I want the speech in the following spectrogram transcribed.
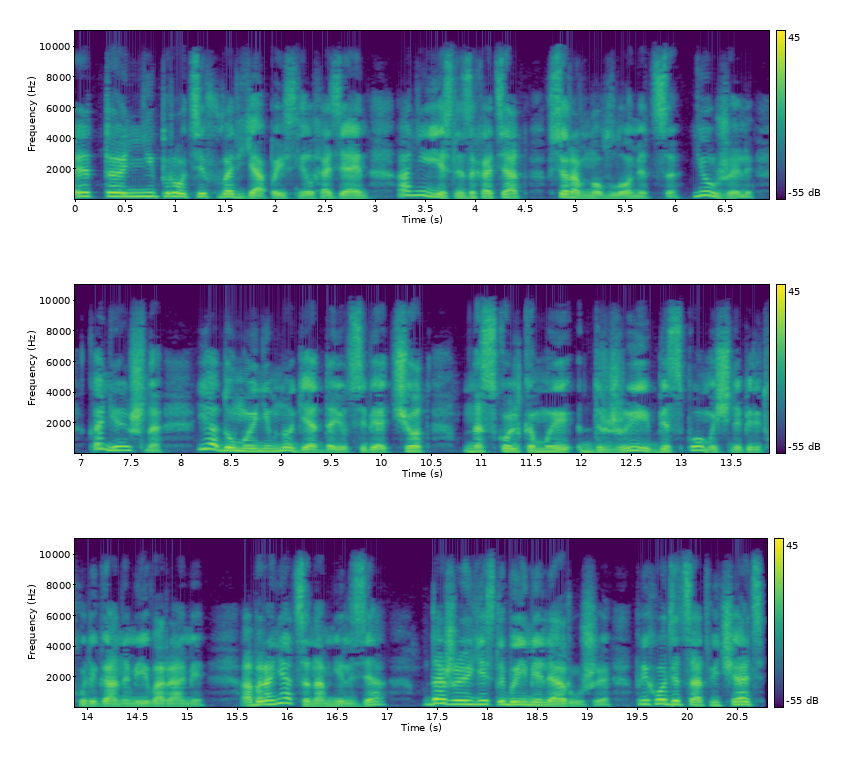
«Это не против варья», — пояснил хозяин. «Они, если захотят, все равно вломятся». «Неужели?» «Конечно. Я думаю, немногие отдают себе отчет, насколько мы, джи, беспомощны перед хулиганами и ворами. Обороняться нам нельзя». Даже если бы имели оружие, приходится отвечать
